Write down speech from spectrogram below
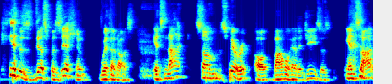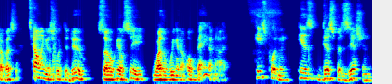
his disposition within us, it's not some spirit of bobbleheaded Jesus inside of us telling us what to do so he'll see whether we're going to obey or not. He's putting his disposition,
